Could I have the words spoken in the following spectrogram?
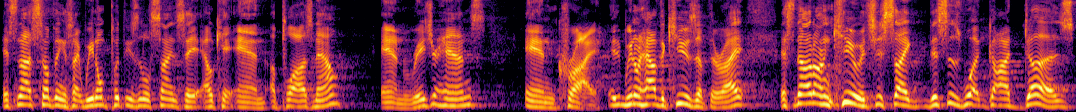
It's not something, it's like we don't put these little signs and say, okay, and applause now, and raise your hands, and cry. We don't have the cues up there, right? It's not on cue. It's just like this is what God does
